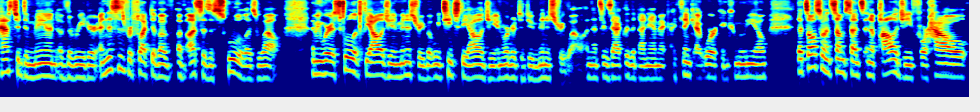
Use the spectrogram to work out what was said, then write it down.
has to demand of the reader. And this is reflective of, of us as a school as well. I mean, we're a school of theology and ministry, but we teach theology in order to do ministry well. And that's exactly the dynamic, I think, at work in Communio. That's also, in some sense, an apology for how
